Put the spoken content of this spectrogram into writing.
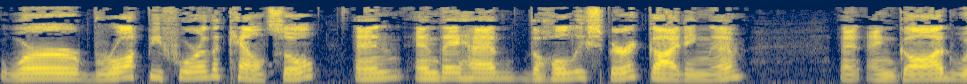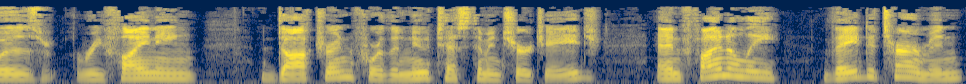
were brought before the council and, and they had the Holy Spirit guiding them and, and God was refining doctrine for the New Testament church age. And finally, they determined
